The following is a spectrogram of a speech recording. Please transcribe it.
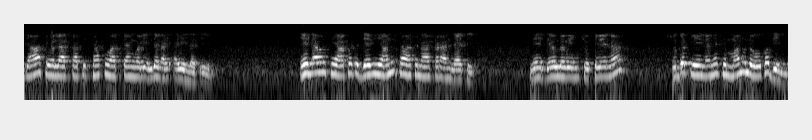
ජාතිවලත් අපි සකුවත්යන් වල ඉඳලා ඇවිල්ලා තියෙනවා. ඒ දවසේ අපට දෙවි අනුශාසනා කරන්න ඇති. මේ දෙව්ලොවෙන් චුත වෙලා සුගතියේ නැමැති මනුලෝ උපදින්න.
